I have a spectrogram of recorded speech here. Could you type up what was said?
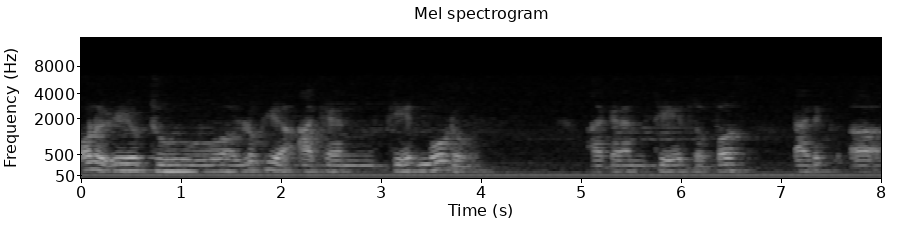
only you to uh, look here I can create model. I can create the first direct uh,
